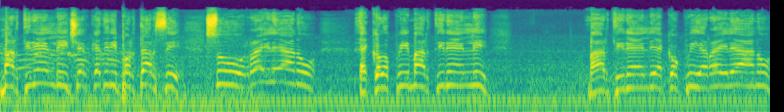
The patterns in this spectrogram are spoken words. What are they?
Martinelli cerca di riportarsi su Raileano eccolo qui Martinelli Martinelli, ecco qui Raileano,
